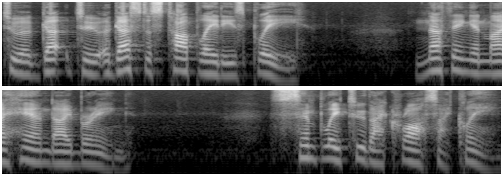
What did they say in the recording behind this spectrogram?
to, Augustus Toplady's plea Nothing in my hand I bring, simply to thy cross I cling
